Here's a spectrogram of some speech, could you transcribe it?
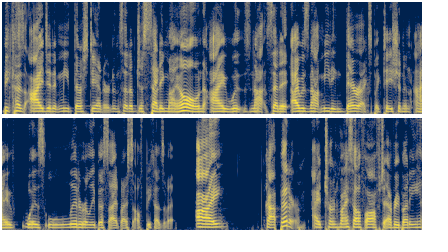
because I didn't meet their standard instead of just setting my own I was not setting I was not meeting their expectation and I was literally beside myself because of it. I got bitter. I turned myself off to everybody.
